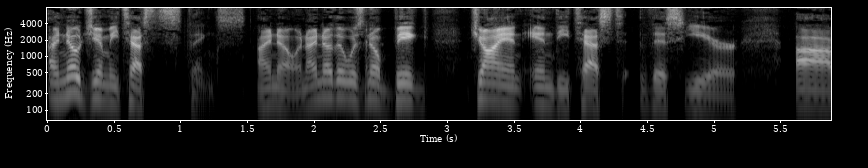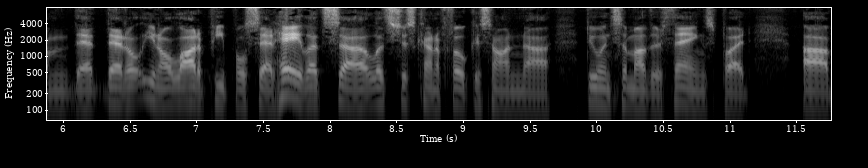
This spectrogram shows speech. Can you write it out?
I know Jimmy tests things. I know, and I know there was no big giant Indy test this year um, that that you know a lot of people said, hey, let's uh, let's just kind of focus on uh, doing some other things, but uh,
